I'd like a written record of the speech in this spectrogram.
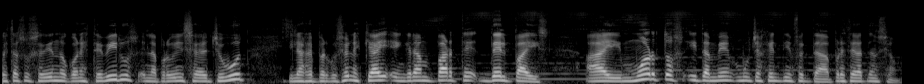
que está sucediendo con este virus en la provincia del Chubut y las repercusiones que hay en gran parte del país. Hay muertos y también mucha gente infectada. Presten atención.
